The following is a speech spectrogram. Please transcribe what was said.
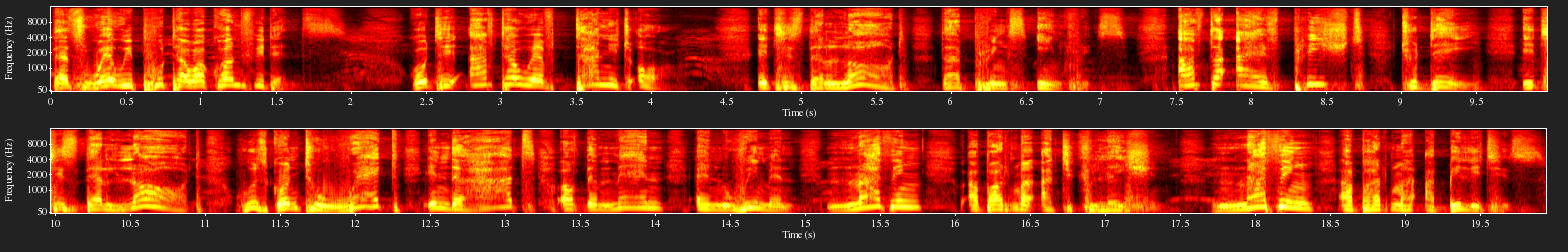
That's where we put our confidence. After we have done it all, it is the Lord that brings increase. After I have preached today, it is the Lord who's going to work in the hearts of the men and women. Nothing about my articulation, nothing about my abilities.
